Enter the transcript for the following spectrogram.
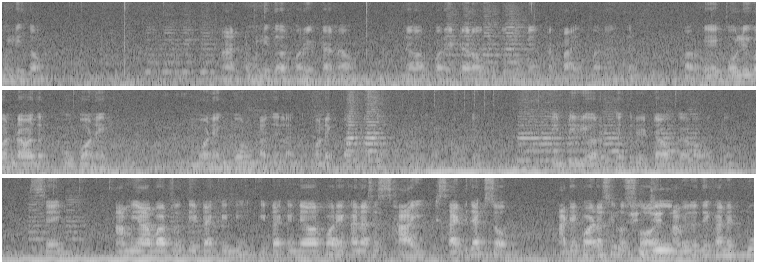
মিলি দাও। আট মিলি দেওয়ার পরে এটা নাও। নেওয়ার পরে এটারও কিন্তু তুমি একটা পাইপ বানাইতে পারো। এই পলিগনটা আমাদের খুব অনেক অনেক বড় কাজে লাগে অনেক কাজে ওকে ইন্টেরিয়রের ক্ষেত্রে এটাও গেল ওকে সেই আমি আবার যদি এটাকে নিই এটাকে নেওয়ার পর এখানে আছে সাইট সাইড দেখছ? আগে কয়টা ছিল? ছয়। আমি যদি এখানে টু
